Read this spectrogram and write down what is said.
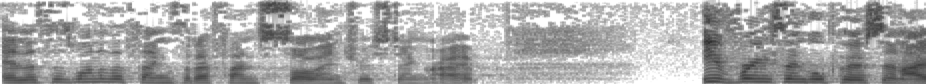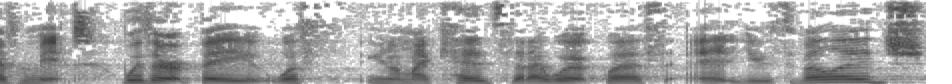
And this is one of the things that I find so interesting, right? Every single person I've met, whether it be with, you know, my kids that I work with at Youth Village,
